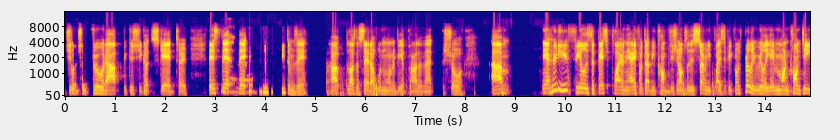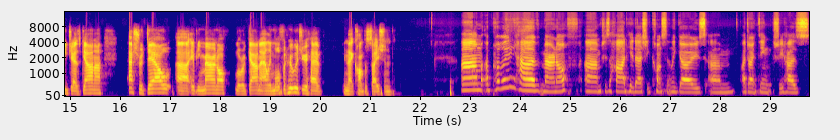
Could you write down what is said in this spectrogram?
She literally threw it up because she got scared too. There's there, yeah. there victims there. Uh, like I said, I wouldn't want to be a part of that for sure. Um, now, who do you feel is the best player in the AFLW competition? Obviously, there's so many players to pick from. It's probably really even Mon Conti, Jazz Garner, Ash Riddell, uh, Ebony Marinoff, Laura Garner, Ali Morford. Who would you have in that conversation? Um, I probably have Marinoff. Um, she's a hard hitter. She constantly goes. Um, I don't think she has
